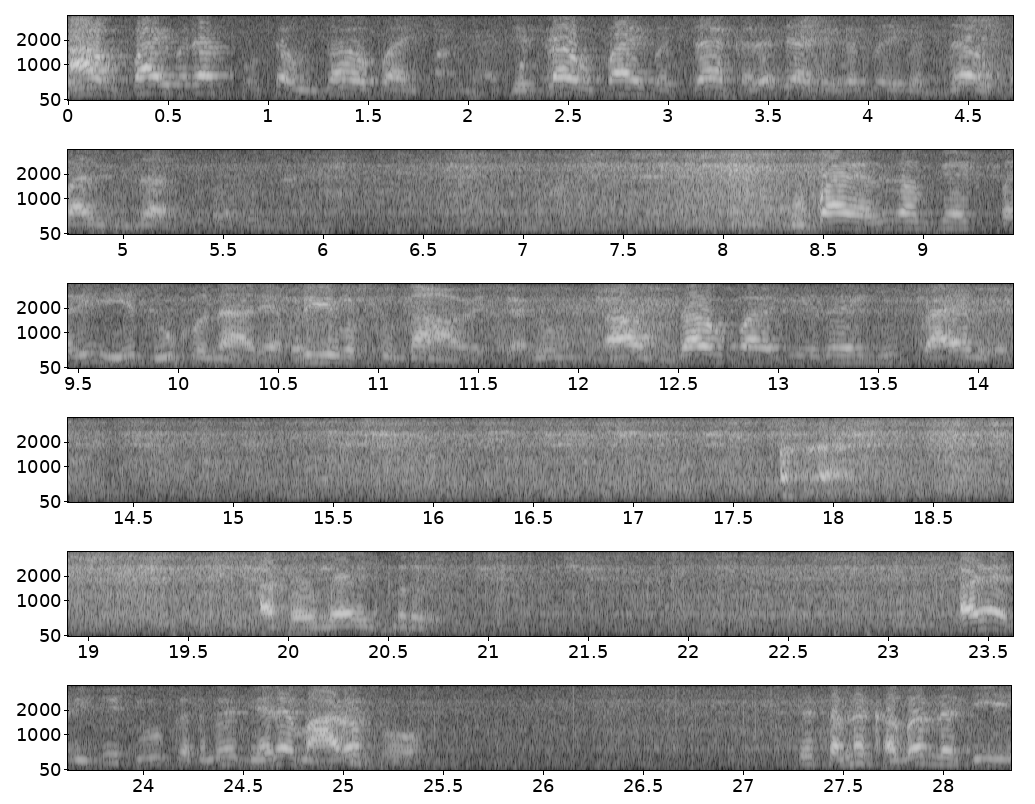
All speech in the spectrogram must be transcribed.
આ ઉપાય બધા ઊંધા ઉપાય. જેટલા ઉપાય બધા કરે છે બધા ઉપાય ઊંધા. ઉપાય એનું કે ફરી એ દુઃખ ના રહે. ફરી એ વસ્તુ ના આવે. આ ઊંધા ઉપાયથી એને એ દુઃખ કાયમ રહે. આ સહગાય કરો. અરે બીજું શું કે તમે જયારે મારો છો તે તમને ખબર નથી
